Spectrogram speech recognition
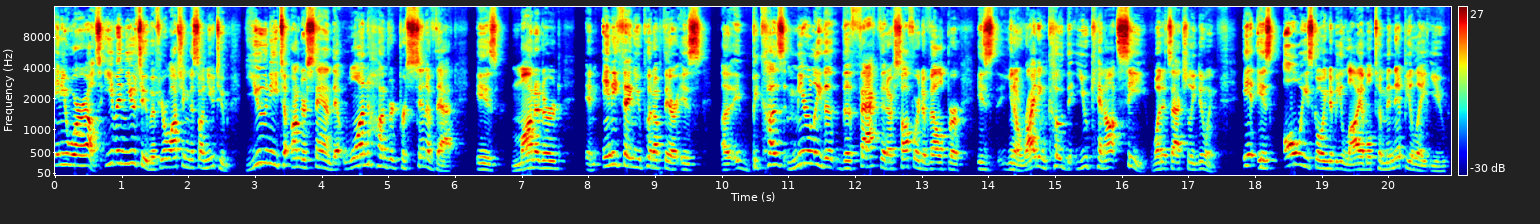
anywhere else, even YouTube, if you're watching this on YouTube, you need to understand that 100% of that is monitored and anything you put up there is uh, because merely the, the fact that a software developer is you know writing code that you cannot see what it's actually doing it is always going to be liable to manipulate you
